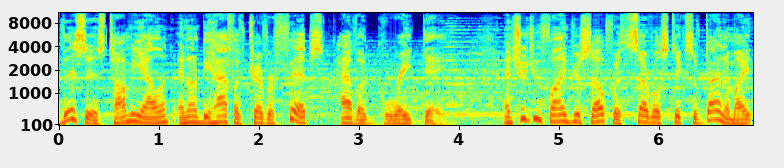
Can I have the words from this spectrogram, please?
This is Tommy Allen, and on behalf of Trevor Phipps, have a great day. And should you find yourself with several sticks of dynamite,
